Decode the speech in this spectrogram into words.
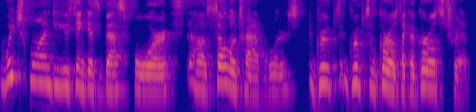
which one do you think is best for uh, solo travelers, groups groups of girls, like a girls trip?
